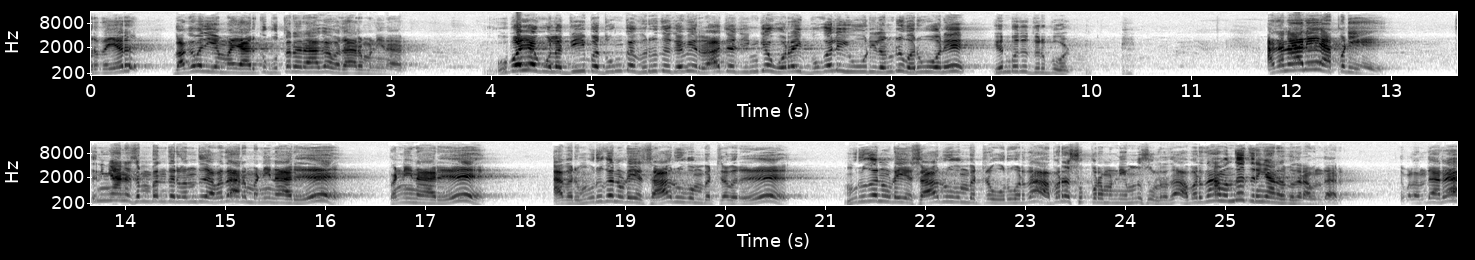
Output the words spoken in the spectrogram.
விரதையர் பகவதி அம்மையாருக்கு புத்திரராக அவதாரம் பண்ணினார். உபயகுல தீப துங்க விருது கவி ராஜஜிங்க உரை புகழி ஊரில் என்று வருவோனே என்பது திருப்புகழ். அதனாலே அப்படி திருஞான சம்பந்தர் வந்து அவதாரம் பண்ணினாரு. பண்ணினாரு. அவர் முருகனுடைய சாரூபம் பெற்றவர். முருகனுடைய சாரூபம் பெற்ற ஒருவர் தான் அபர சுப்பிரமணியம்னு சொல்றது. அவர் தான் வந்து திருஞான சம்பந்தரா வந்தார். இவ்வளோ வந்தாரா?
